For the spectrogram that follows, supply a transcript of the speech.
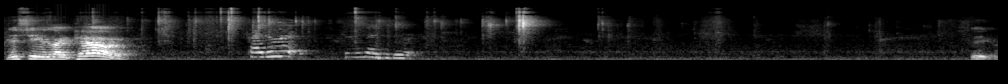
This shit is like powder. Can I do it? How do it. There you go.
